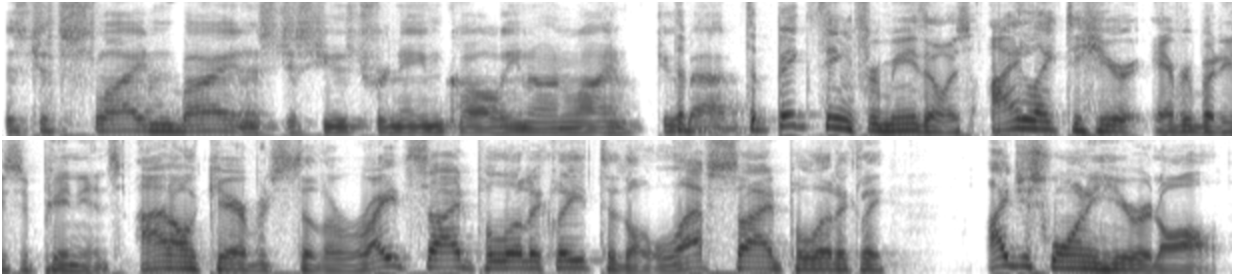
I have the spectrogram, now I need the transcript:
is just sliding by and it's just used for name calling online. Too The, bad. the big thing for me, though, is I like to hear everybody's opinions. I don't care if it's to the right side politically, to the left side politically. I just want to hear it all.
